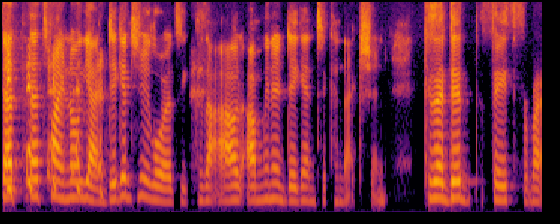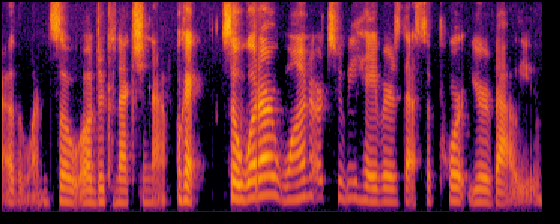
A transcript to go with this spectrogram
that that's fine. No, yeah, dig into your loyalty because i I'm gonna dig into connection because I did faith for my other one, so I'll do connection now. Okay, so what are one or two behaviors that support your value?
